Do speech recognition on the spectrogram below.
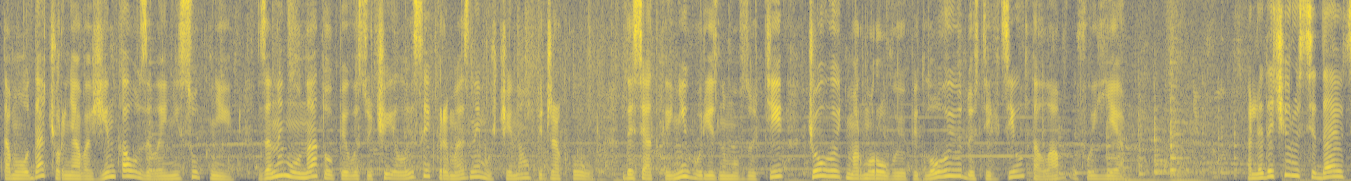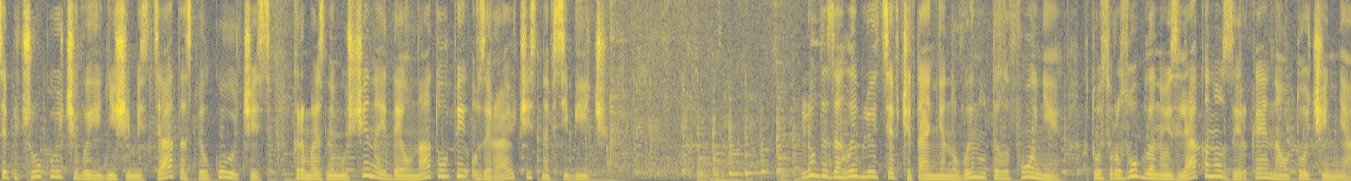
та молода чорнява жінка у зеленій сукні. За ними у натовпі височіє лисий кремезний мужчина у піджаку. Десятки ніг у різному взутті човгають мармуровою підлогою до стільців та лав у фойє. Глядачі розсідаються, підшукуючи вигідніші місця та спілкуючись. Кремезний мужчина йде у натовпі, озираючись на всі біч. Люди заглиблюються в читання новин у телефоні. Хтось розгублено і злякано зиркає на оточення.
